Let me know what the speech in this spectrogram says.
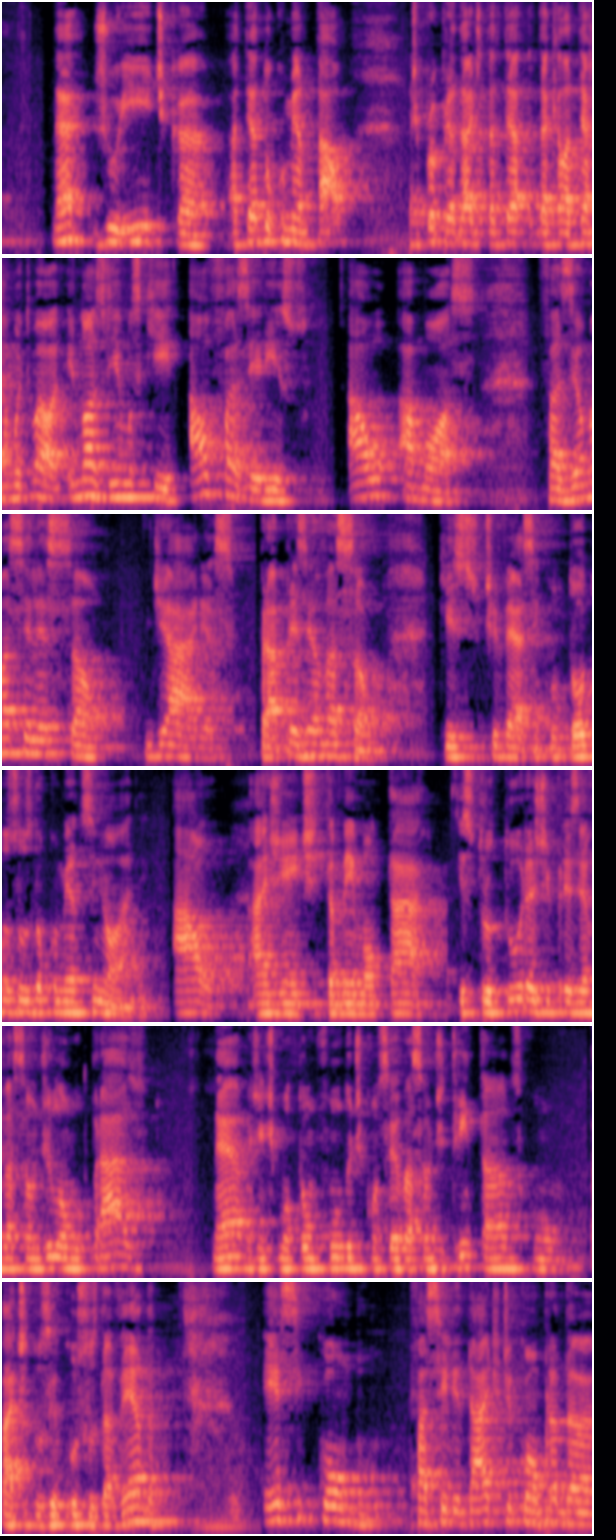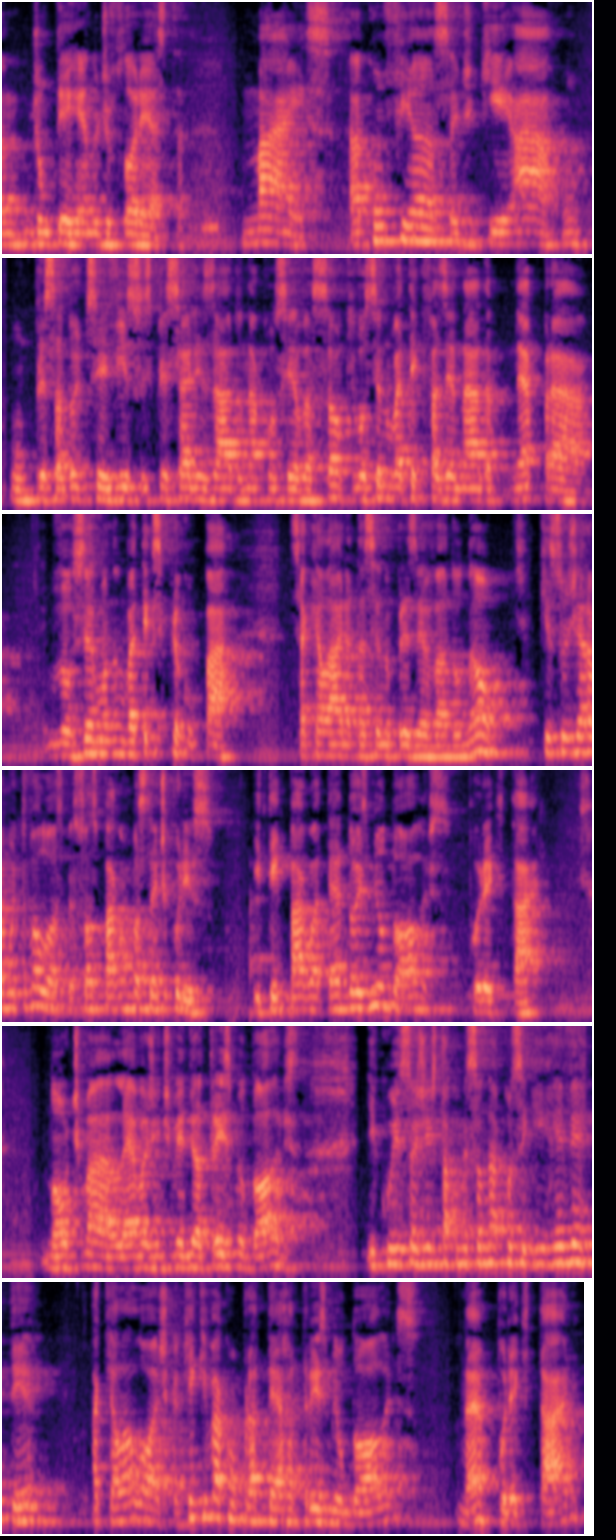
né, jurídica, até documental, de propriedade da terra, daquela terra muito maior. E nós vimos que, ao fazer isso, ao AMOS fazer uma seleção de áreas para preservação que estivessem com todos os documentos em ordem, ao a gente também montar estruturas de preservação de longo prazo, né? A gente montou um fundo de conservação de 30 anos com parte dos recursos da venda. Esse combo, facilidade de compra da, de um terreno de floresta, mais a confiança de que há um, um, prestador de serviço especializado na conservação, que você não vai ter que fazer nada, né, para você não vai ter que se preocupar se aquela área está sendo preservada ou não, que isso gera muito valor. As pessoas pagam bastante por isso. E tem pago até 2 mil dólares por hectare na última leva a gente vendeu a 3 mil dólares, e com isso a gente está começando a conseguir reverter aquela lógica. Quem que vai comprar terra a 3 mil dólares né, por hectare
